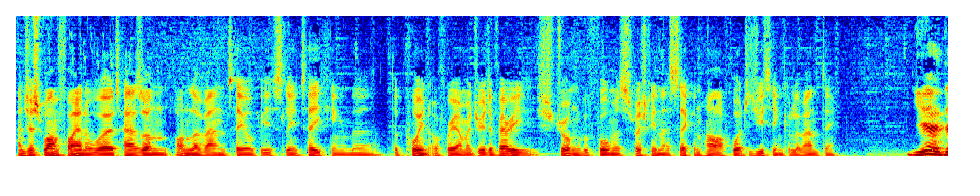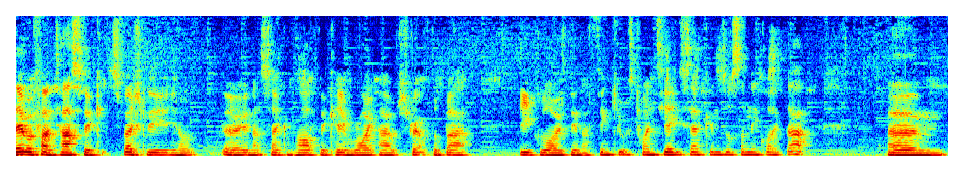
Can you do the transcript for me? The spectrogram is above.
And just one final word has on, on Levante, obviously, taking the, the point of Real Madrid. A very strong performance, especially in that second half. What did you think of Levante? Yeah, they were fantastic, especially, you know, uh, in that second half. They came right out straight off the bat, equalised in, I think it was 28 seconds or something like that. Um,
